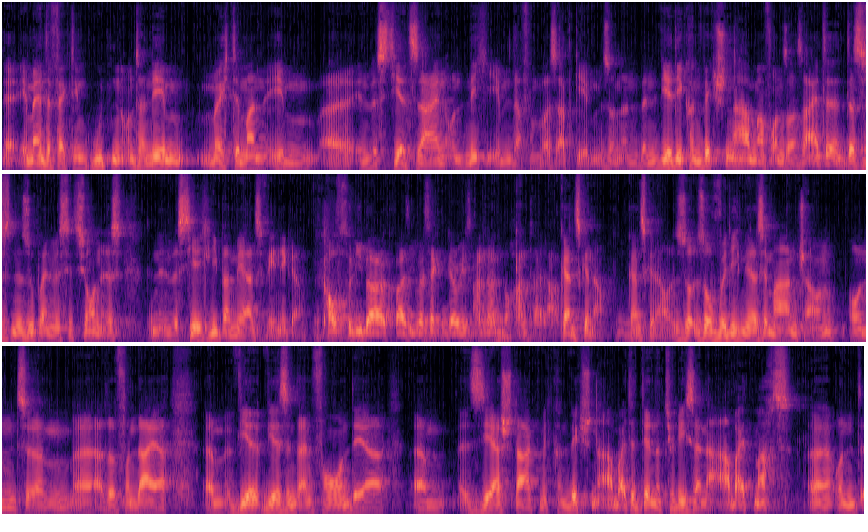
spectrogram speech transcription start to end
im Endeffekt in guten Unternehmen möchte man eben äh, investiert sein und nicht eben davon was abgeben, sondern wenn wir die Conviction haben auf unserer Seite, dass es eine super Investition ist, dann investiere ich lieber mehr als weniger. Dann kaufst du lieber quasi bei Secondaries anderen noch Anteile ab. Ganz genau, ganz genau. So, so würde ich mir das immer anschauen. Und ähm, äh, also von daher, ähm, wir, wir sind ein Fonds, der ähm, sehr stark mit Conviction arbeitet, der natürlich seine Arbeit macht äh, und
